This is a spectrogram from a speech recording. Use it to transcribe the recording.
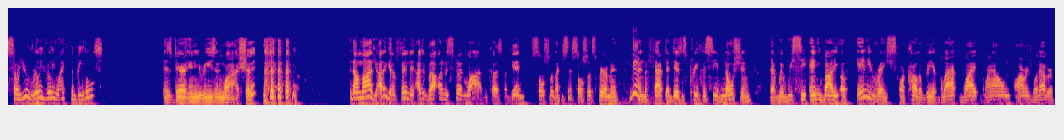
So you really, really like the Beatles? Is there any reason why I shouldn't? now, mind you, I didn't get offended. I just, but I understood why because again, social, like you said, social experiment, yeah. and the fact that there's this preconceived notion that when we see anybody of any race or color, be it black, white, brown, orange, whatever,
